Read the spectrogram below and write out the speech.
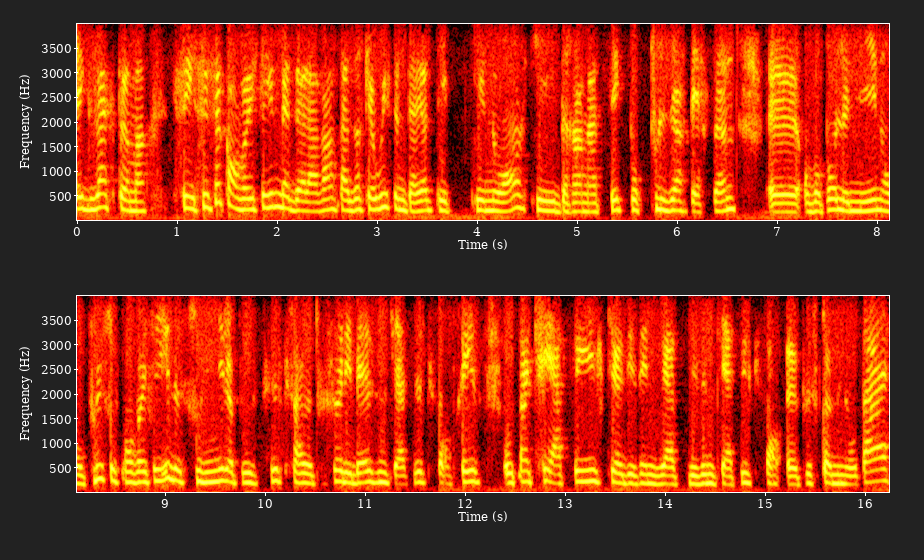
Exactement. C'est ça qu'on va essayer de mettre de l'avant. C'est-à-dire que oui, c'est une période qui est, qui est, noire, qui est dramatique pour plusieurs personnes. Euh, on va pas le nier non plus, sauf qu'on va essayer de souligner le positif qui sort de tout ça, les belles initiatives qui sont prises, autant créatives que des, des initiatives qui sont euh, plus communautaires.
